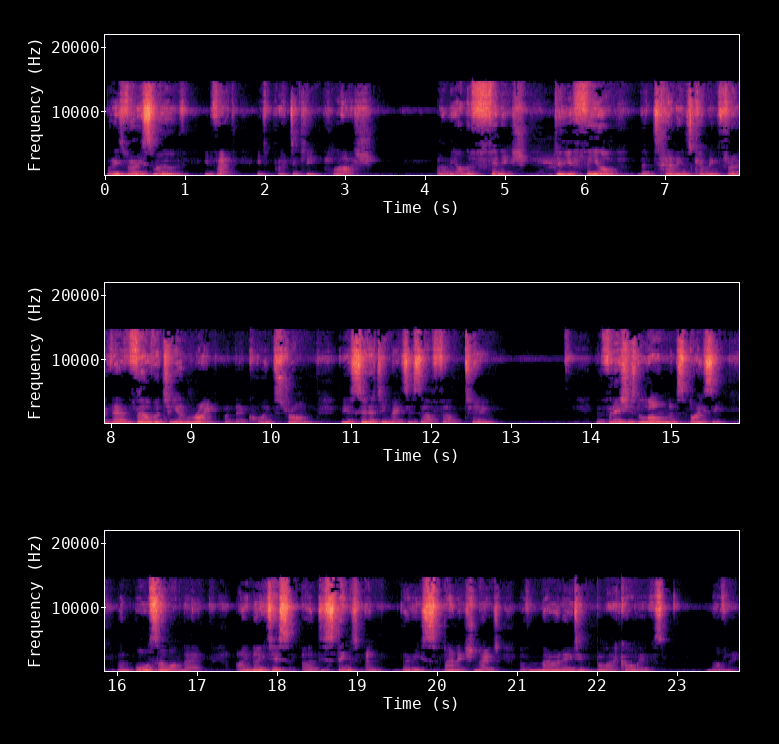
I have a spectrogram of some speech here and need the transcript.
But it's very smooth. In fact, it's practically plush. Only on the finish do you feel the tannins coming through. They're velvety and ripe, but they're quite strong. The acidity makes itself felt too. The finish is long and spicy, and also on there, I notice a distinct and very Spanish note of marinated black olives. Lovely.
